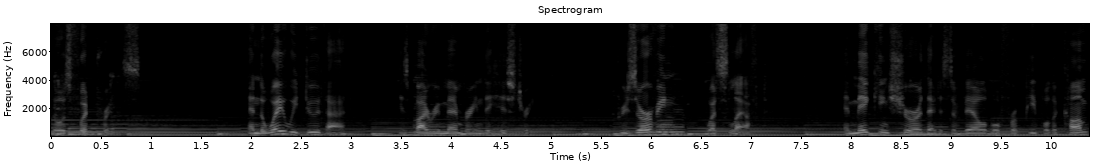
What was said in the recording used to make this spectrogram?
those footprints. And the way we do that is by remembering the history, preserving what's left, and making sure that it's available for people to come,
